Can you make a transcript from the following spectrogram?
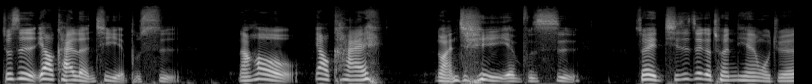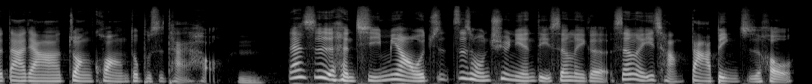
就是要开冷气也不是，然后要开暖气也不是。所以其实这个春天，我觉得大家状况都不是太好。嗯，但是很奇妙，我自自从去年底生了一个生了一场大病之后，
